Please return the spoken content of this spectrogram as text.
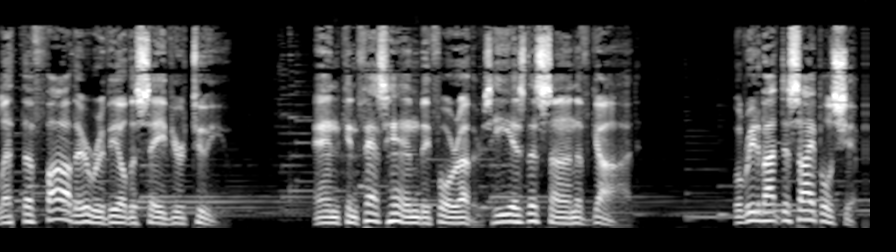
let the Father reveal the Savior to you and confess Him before others. He is the Son of God. We'll read about discipleship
